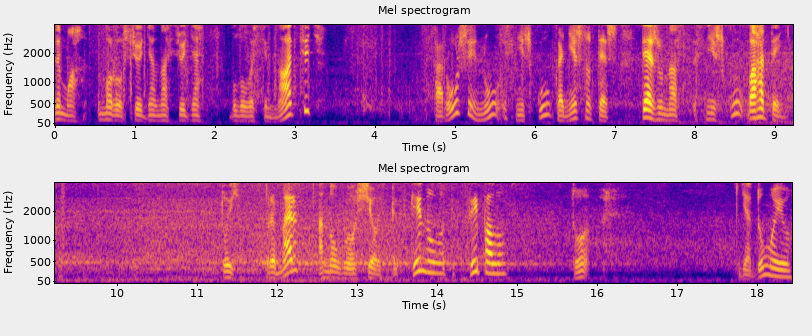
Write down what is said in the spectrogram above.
Зима, мороз сьогодні в нас сьогодні було 18. Хороший, ну, сніжку, звісно, теж. Теж у нас сніжку багатенько. Той примерз, а нового ще ось підкинуло, підсипало, то я думаю,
